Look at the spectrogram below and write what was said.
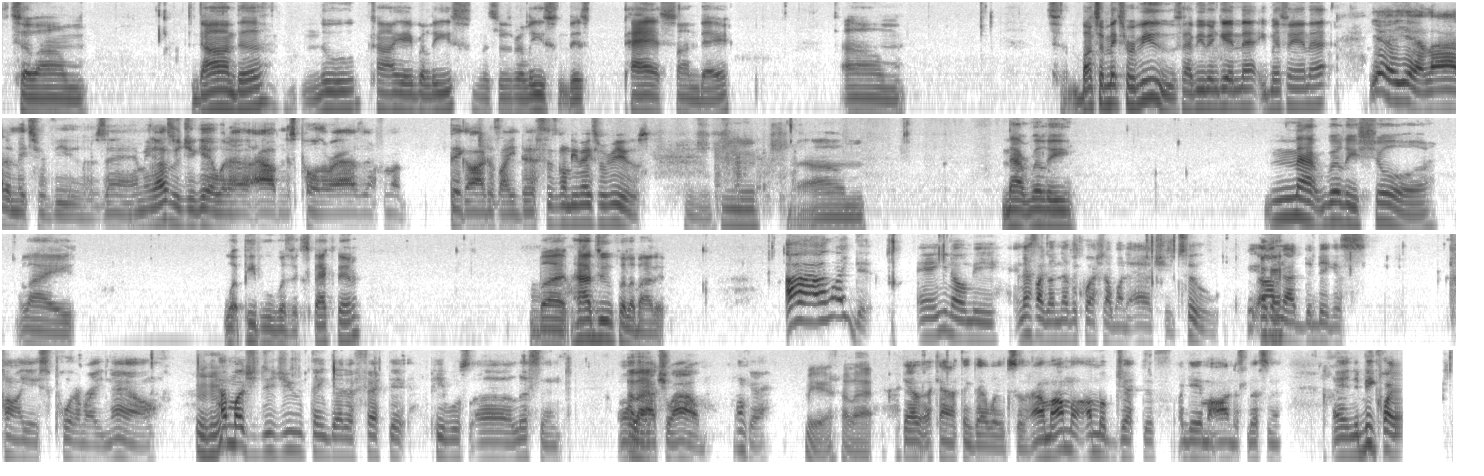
So um Donda, new Kanye release. This was released this past Sunday. Um a bunch of mixed reviews. Have you been getting that? You been seeing that? Yeah, yeah, a lot of mixed reviews, and I mean that's what you get with an album that's polarizing from a big artist like this. It's gonna be mixed reviews. Mm-hmm. Um, not really, not really sure, like what people was expecting. But how do you feel about it? I, I liked it, and you know me, and that's like another question I want to ask you too. Okay. I'm not the biggest Kanye supporter right now. Mhm. How much did you think that affected people's uh listen on the actual album? Okay, Yeah, a lot. I, I kind of think that way too. I'm I'm I'm objective. I gave my honest listen, and to be quite,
